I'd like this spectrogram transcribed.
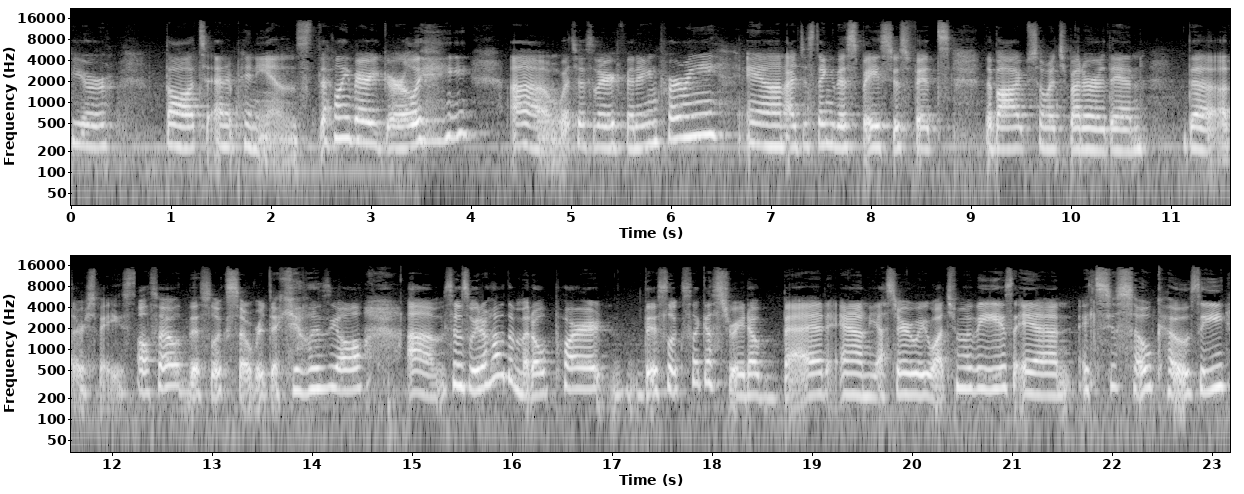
your thoughts and opinions. Definitely very girly. um, which is very fitting for me. And I just think this space just fits the vibe so much better than the other space. Also, this looks so ridiculous, y'all. Um, since we don't have the middle part, this looks like a straight up bed. And yesterday we watched movies and it's just so cozy.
